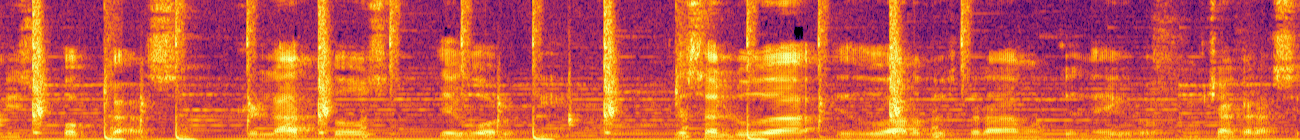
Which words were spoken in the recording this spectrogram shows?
mis podcasts, Relatos de Gorky. Te saluda Eduardo Estrada Montenegro. Muchas gracias.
